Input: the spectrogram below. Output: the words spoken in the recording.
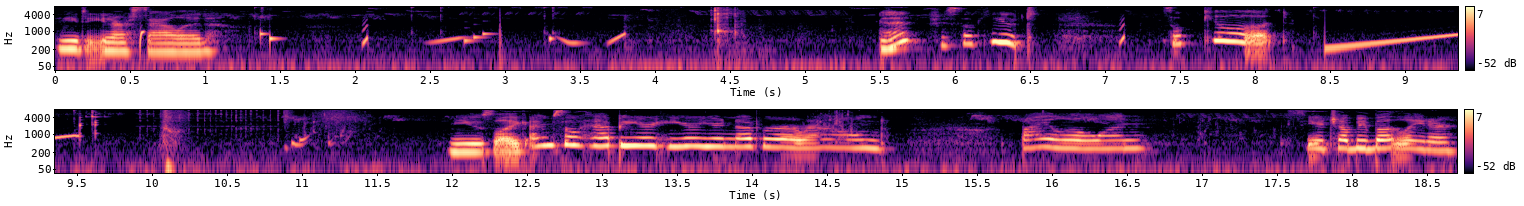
We need to eat our salad. She's so cute. So cute. Mew's like, I'm so happy you're here. You're never around. Bye, little one. See your chubby butt later.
